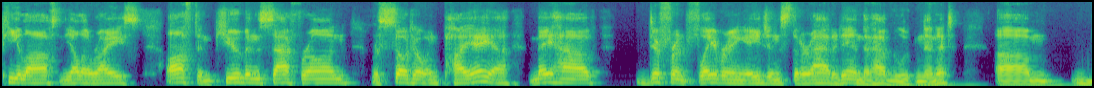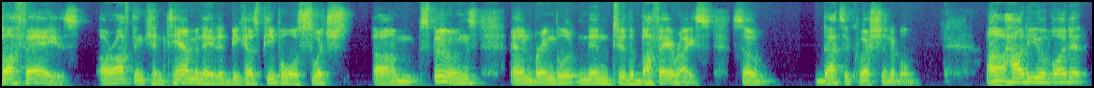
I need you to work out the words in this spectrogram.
pilafs and yellow rice, often Cuban saffron, risotto, and paella may have different flavoring agents that are added in that have gluten in it. Um, buffets are often contaminated because people will switch um, spoons and bring gluten into the buffet rice. So that's a questionable. Uh, how do you avoid it?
